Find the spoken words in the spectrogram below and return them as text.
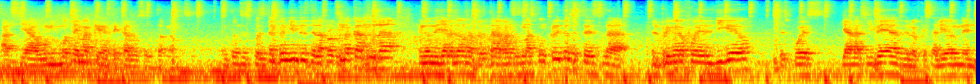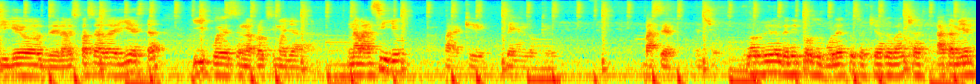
hacia un mismo tema que en este caso es el tornamesismo. Entonces, pues estén pendientes de la próxima cápsula, en donde ya les vamos a presentar avances más concretos. Este es la, el primero fue el digueo, después ya las ideas de lo que salió en el digueo de la vez pasada y esta, y pues en la próxima ya un avancillo para que vean lo que va a ser el show. No olviden venir por sus boletos aquí a Revancha. Ah, también,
